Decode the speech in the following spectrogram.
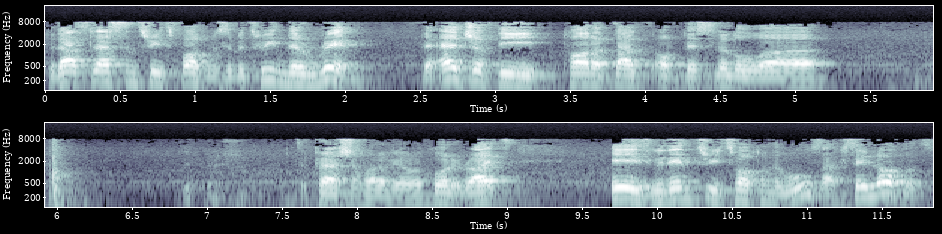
but that's less than three tefachim. So between the rim, the edge of the part of that of this little uh, Depression. depression, whatever you want to call it, right, is within three tefachim of the walls. I can say lovers.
